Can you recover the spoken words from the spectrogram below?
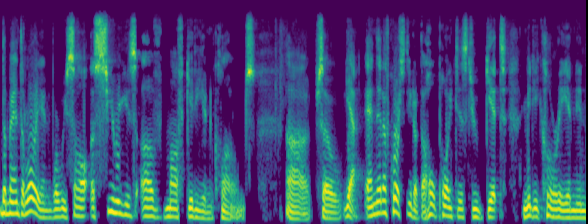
The Mandalorian where we saw a series of Moff Gideon clones. Uh, so yeah, and then of course you know the whole point is to get midi chlorian in,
